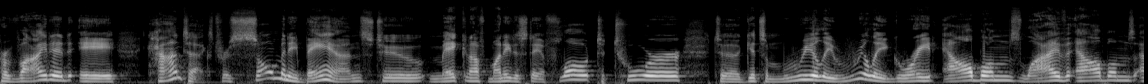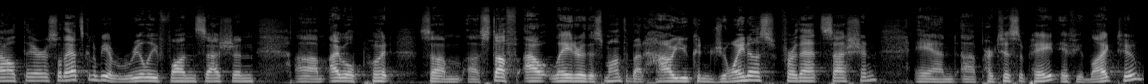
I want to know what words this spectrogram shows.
provided a context for so many bands to make enough money to stay afloat, to tour, to get some really, really great albums, live albums out there. So that's going to be a really fun session. Um, I will put some uh, stuff out later this month about how you can join us for that session and uh, participate if you'd like to.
